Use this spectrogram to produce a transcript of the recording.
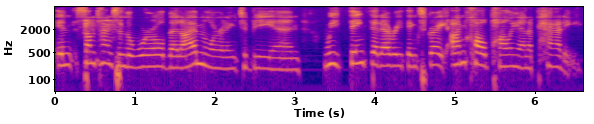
in sometimes in the world that i'm learning to be in we think that everything's great. I'm called pollyanna patty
